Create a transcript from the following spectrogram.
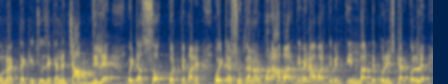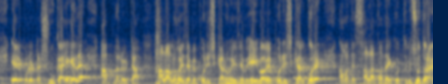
কোনো একটা কিছু যেখানে চাপ দিলে ওইটা শোক করতে পারে। ওইটা শুকানোর পর আবার দিবেন আবার দিবেন। তিনবার দিয়ে পরিষ্কার করলে এরপর ওটা শুকায় গেলে আপনার ওইটা হালাল হয়ে যাবে, পরিষ্কার হয়ে যাবে। এইভাবে পরিষ্কার করে আমাদের সালাত আদায় করতে হবে। সুতরাং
